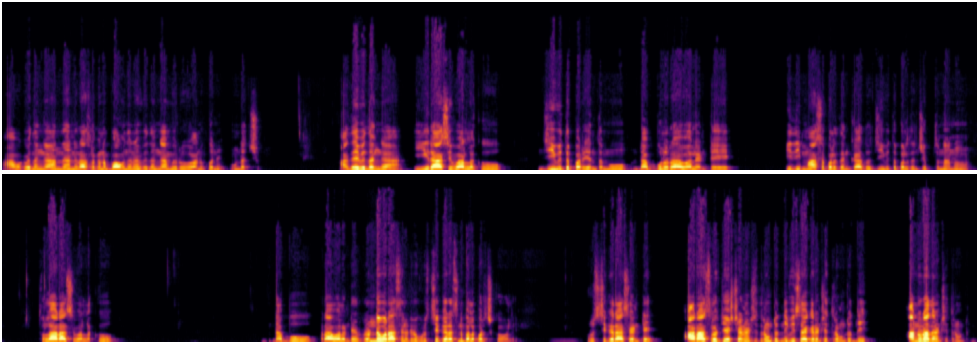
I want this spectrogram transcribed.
ఒక విధంగా అన్ని అన్ని రాశుల కన్నా బాగుందనే విధంగా మీరు అనుకొని ఉండొచ్చు. అదేవిధంగా ఈ రాశి వాళ్ళకు జీవిత పర్యంతము డబ్బులు రావాలంటే ఇది మాస ఫలితం కాదు జీవిత ఫలితం చెప్తున్నాను. తులారాశి వాళ్ళకు డబ్బు రావాలంటే రెండవ రాశి అనేటువంటి వృశ్చిక రాశిని బలపరుచుకోవాలి. వృశ్చిక రాశి అంటే ఆ రాశిలో జ్యేష్ఠ నక్షత్రం ఉంటుంది విశాఖ నక్షత్రం ఉంటుంది అనురాధ నక్షత్రం ఉంటుంది.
